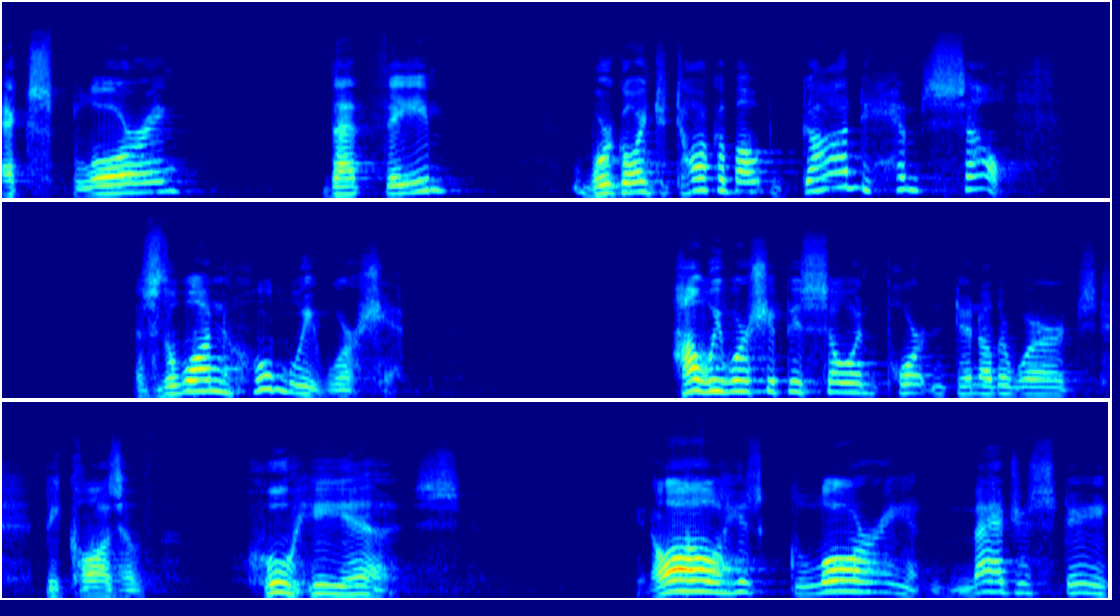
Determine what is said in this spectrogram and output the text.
exploring that theme, we're going to talk about God Himself as the one whom we worship. How we worship is so important, in other words, because of who He is. In all His glory and majesty,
